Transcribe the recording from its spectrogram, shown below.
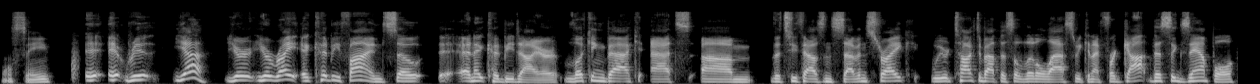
We'll see. It, it really, yeah, you're you're right. It could be fine. So, and it could be dire. Looking back at um the 2007 strike, we were talked about this a little last week, and I forgot this example.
